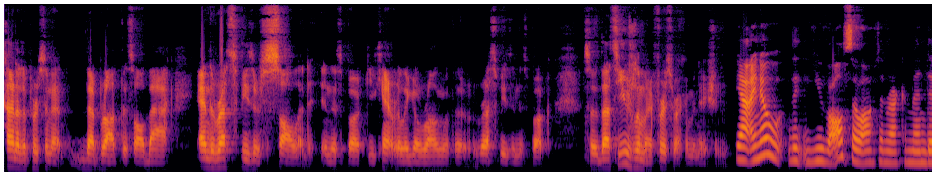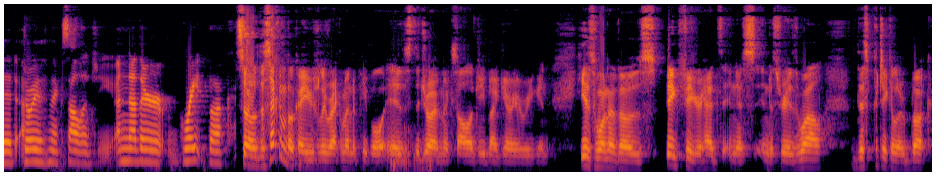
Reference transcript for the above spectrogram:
kind of the person that, that brought this all back. And the recipes are solid in this book. You can't really go wrong with the recipes in this book. So that's usually my first recommendation. Yeah, I know that you've also often recommended Joy of Mixology, another great book. So the second book I usually recommend to people is The Joy of Mixology by Gary Regan. He is one of those big figureheads in this industry as well. This particular book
